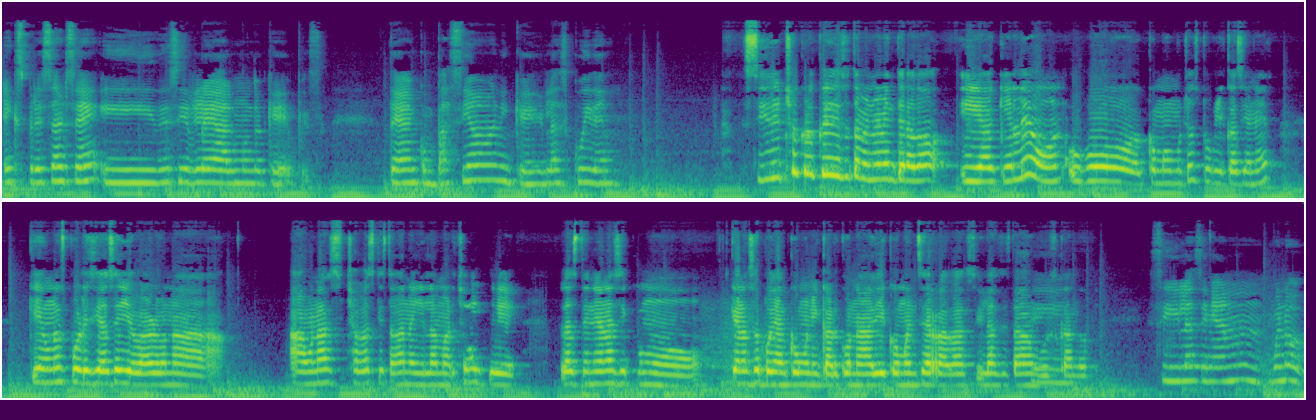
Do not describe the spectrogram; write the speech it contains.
expresarse y decirle al mundo que pues tengan compasión y que las cuiden. Sí, de hecho creo que eso también me había enterado. Y aquí en León hubo como muchas publicaciones que unos policías se llevaron a, a unas chavas que estaban ahí en la marcha y que las tenían así como que no se podían comunicar con nadie, como encerradas y las estaban buscando. Sí, las tenían, bueno,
